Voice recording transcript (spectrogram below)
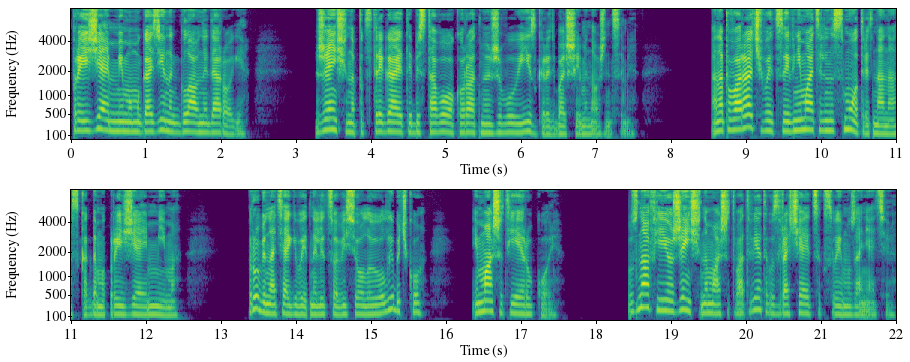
проезжаем мимо магазина к главной дороге. Женщина подстригает и без того аккуратную живую изгородь большими ножницами. Она поворачивается и внимательно смотрит на нас, когда мы проезжаем мимо. Руби натягивает на лицо веселую улыбочку и машет ей рукой. Узнав ее, женщина машет в ответ и возвращается к своему занятию.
